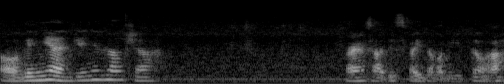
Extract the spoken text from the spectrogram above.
Oh, ganyan. Ganyan lang siya. Parang satisfied ako dito, ha?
